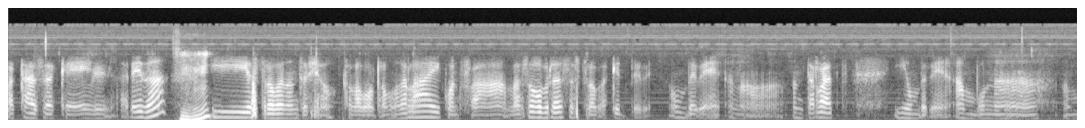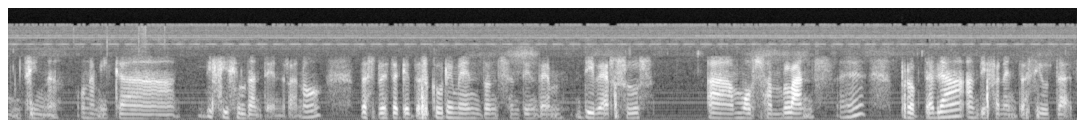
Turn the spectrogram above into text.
la casa que ell hereda, Uh -huh. i es troba doncs això, que la vol remodelar i quan fa les obres es troba aquest bebè, un bebè en el, enterrat i un bebè amb, una, amb un signe una mica difícil d'entendre, no? Després d'aquest descobriment doncs en tindrem diversos eh, molt semblants, eh? prop d'allà, en diferents ciutats.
